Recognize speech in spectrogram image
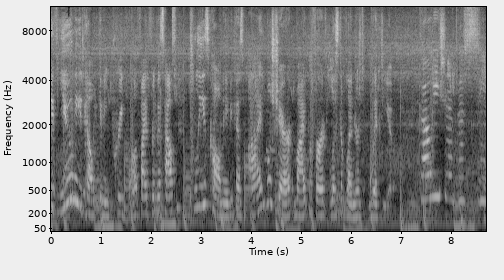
If you need help getting pre-qualified for this house, please call me because I will share my preferred list of lenders with you. Kelly should just see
